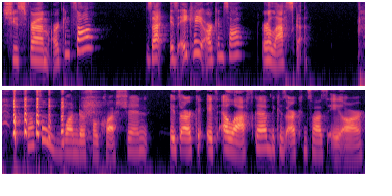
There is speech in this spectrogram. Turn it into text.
She's from Arkansas. Is that is AK Arkansas or Alaska? That's a wonderful question. It's Ark. It's Alaska because Arkansas is AR.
